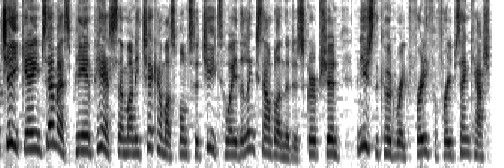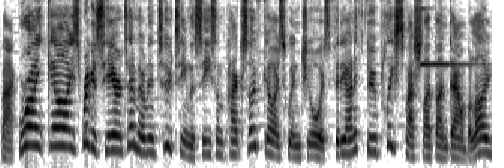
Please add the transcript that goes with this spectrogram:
For cheat games, MSP and PS, PSN money, check out my sponsor G2A, the link's down below in the description, and use the code RIG3 for 3% cashback. Right guys, Riggers here, and today I'm opening two Team of the Season packs, so if you guys will enjoy this video, and if you do, please smash the like button down below.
